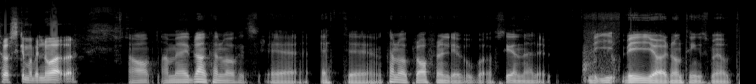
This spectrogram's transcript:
tröskeln man vill nå över. Ja, men ibland kan det vara eh, ett, eh, kan det vara bra för en elev att se när vi, vi gör någonting som är åt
